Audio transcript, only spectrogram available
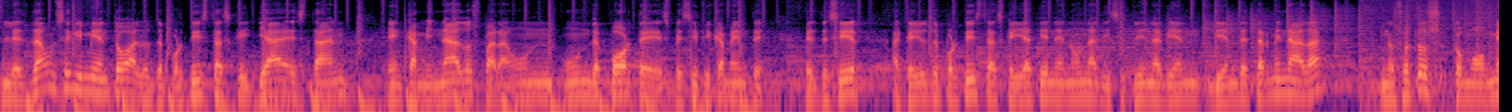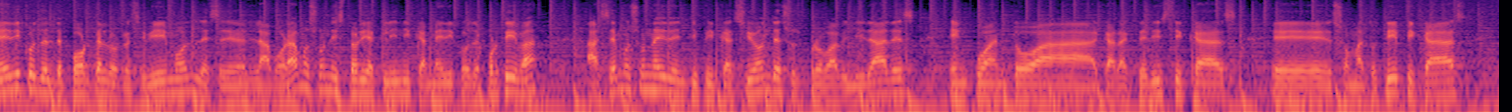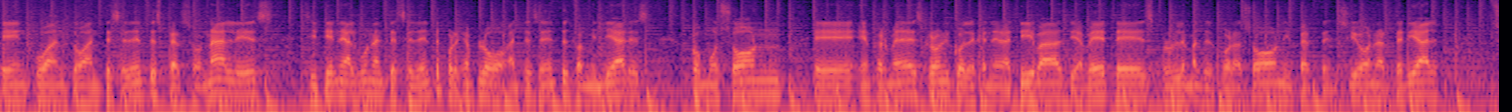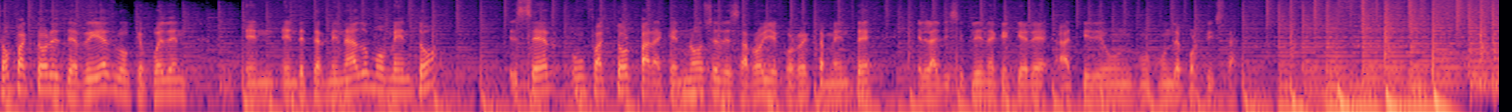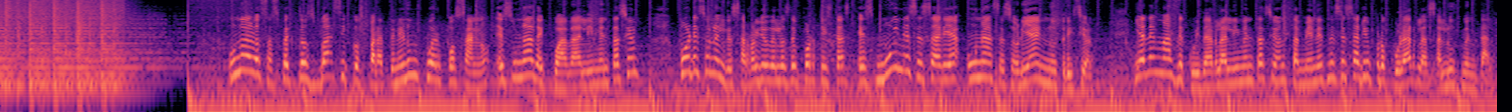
les da un seguimiento a los deportistas que ya están encaminados para un, deporte específicamente. Es decir, aquellos deportistas que ya tienen una disciplina bien, bien determinada. Nosotros como médicos del deporte los recibimos, les elaboramos una historia clínica médico-deportiva hacemos una identificación de sus probabilidades en cuanto a características eh, somatotípicas, en cuanto a antecedentes personales, si tiene algún antecedente, por ejemplo, antecedentes familiares como son eh, enfermedades crónico-degenerativas, diabetes, problemas del corazón, hipertensión arterial, son factores de riesgo que pueden en determinado momento ser un factor para que no se desarrolle correctamente la disciplina que quiere adquirir un, deportista. Los aspectos básicos para tener un cuerpo sano es una adecuada alimentación. Por eso en el desarrollo de los deportistas es muy necesaria una asesoría en nutrición. Y además de cuidar la alimentación, también es necesario procurar la salud mental.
